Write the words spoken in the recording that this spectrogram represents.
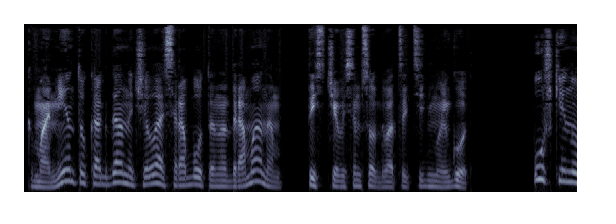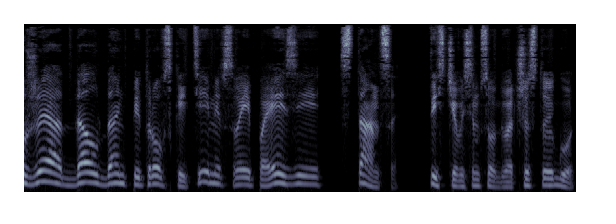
К моменту, когда началась работа над романом, 1827 год, Пушкин уже отдал дань Петровской теме в своей поэзии «Станцы», 1826 год.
